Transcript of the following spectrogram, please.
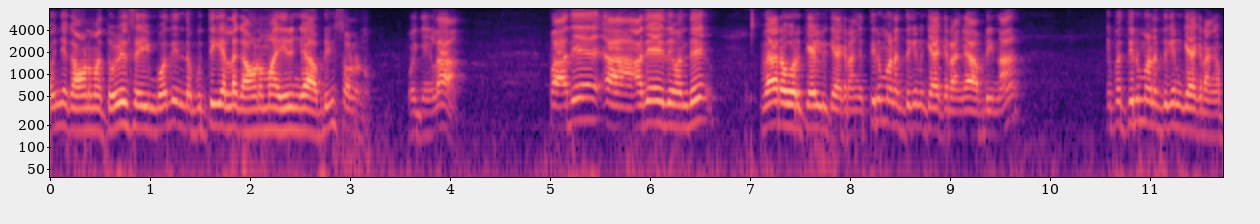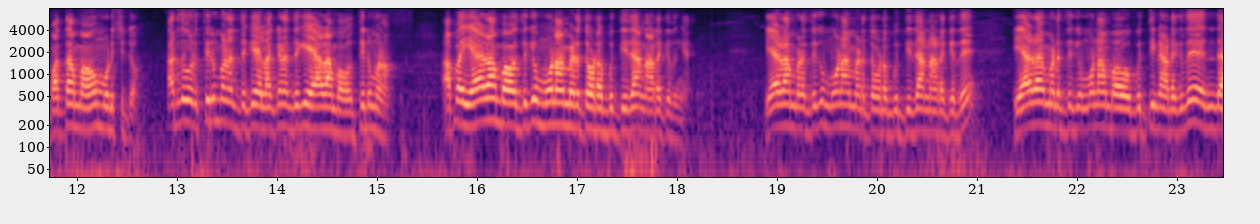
கொஞ்சம் கவனமாக தொழில் செய்யும்போது இந்த புத்திகளில் கவனமாக இருங்க அப்படின்னு சொல்லணும். ஓகேங்களா? இப்போ அதே அதே இது வந்து வேற ஒரு கேள்வி கேட்குறாங்க திருமணத்துக்குன்னு கேட்குறாங்க அப்படின்னா இப்போ திருமணத்துக்குன்னு கேட்குறாங்க பத்தாம் பாவம் முடிச்சிட்டோம். அடுத்து ஒரு திருமணத்துக்கு லக்கணத்துக்கு ஏழாம் பாவம் திருமணம். அப்போ ஏழாம் பாவத்துக்கு மூணாம் இடத்தோட புத்தி தான் நடக்குதுங்க. ஏழாம் இடத்துக்கு மூணாம் இடத்தோட புத்தி தான் நடக்குது. ஏழாம் இடத்துக்கு மூணாம் பாவ புத்தி நடக்குது. இந்த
